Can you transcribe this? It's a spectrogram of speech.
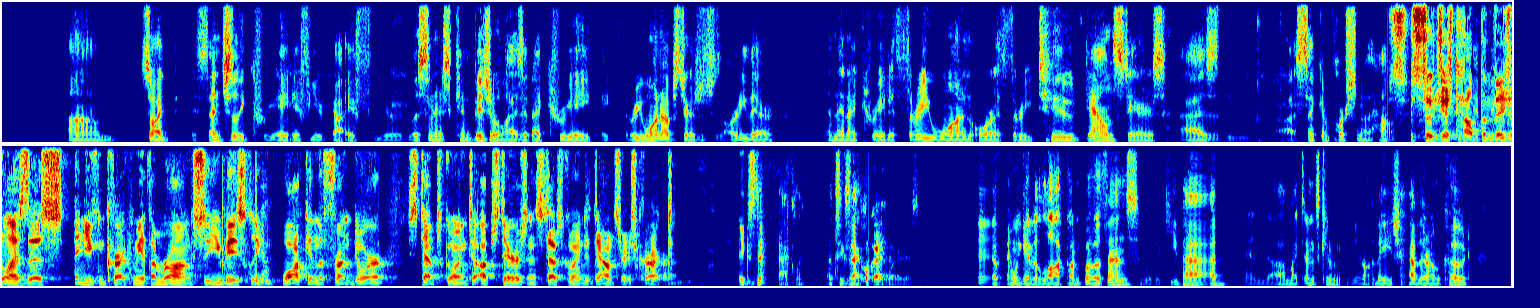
Um, so I essentially create if you got if your listeners can visualize it, I create a three one upstairs, which is already there, and then I create a three one or a three two downstairs as the uh, second portion of the house. So just help them visualize this, and you can correct me if I'm wrong. So you basically yeah. walk in the front door, steps going to upstairs, and steps going to downstairs. Correct? Exactly. That's exactly okay. what it is. Yep. And we get a lock on both ends with a keypad, and uh, my tenants can, you know, they each have their own code,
